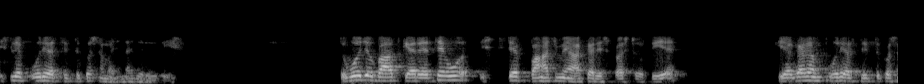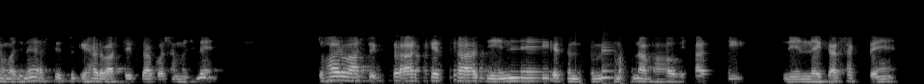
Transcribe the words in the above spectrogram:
इसलिए पूरे अस्तित्व को समझना ज़रूरी है। तो वो जो बात कह रहे थे, वो स्टेप पाँच में आकर स्पष्ट होती है कि अगर हम पूरे अस्तित्व को समझ लें, अस्तित्व की हर वास्तविकता को समझ लें तो हर वास्तविकता के साथ जीने के संदर्भ में हम अपना भाव, विचार, निर्णय कर सकते हैं।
